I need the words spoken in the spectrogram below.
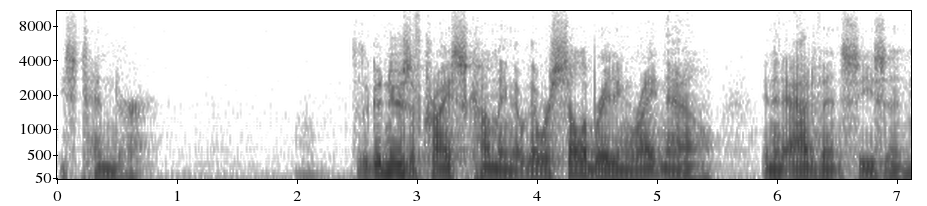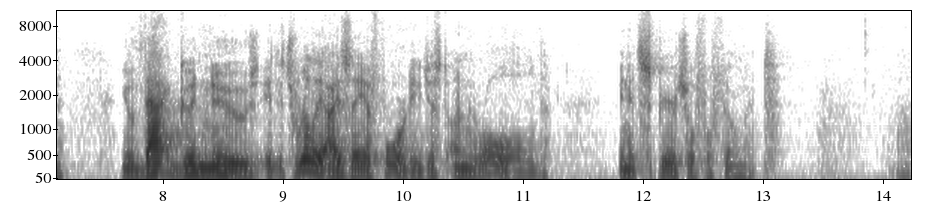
He's tender. So, the good news of Christ's coming that, that we're celebrating right now in an Advent season, you know, that good news, it, it's really Isaiah 40 just unrolled in its spiritual fulfillment um,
